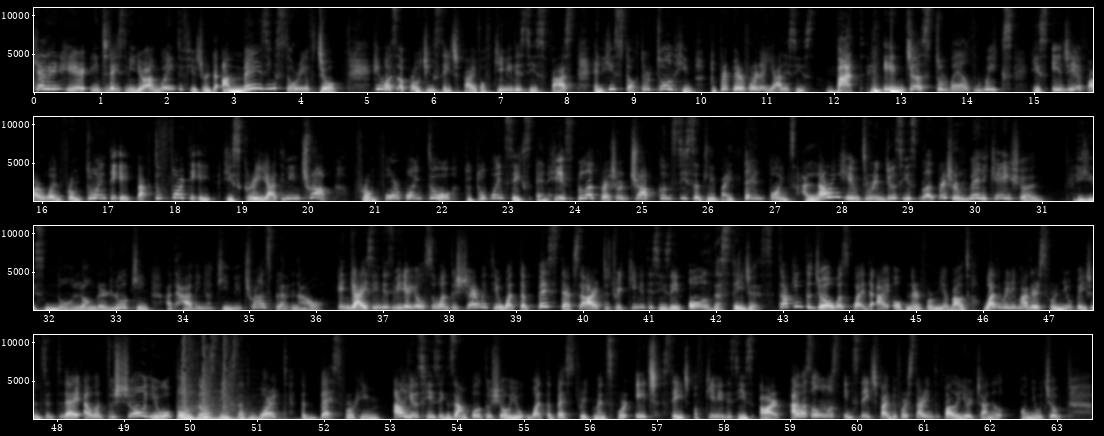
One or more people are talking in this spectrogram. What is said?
Katherine here. In today's video, I'm going to feature the amazing story of Joe. He was approaching stage 5 of kidney disease fast and his doctor told him to prepare for the dialysis. But in just 12 weeks, his EGFR went from 28 back to 48. His creatinine dropped from 4.2 to 2.6 and his blood pressure dropped consistently by 10 points, allowing him to reduce his blood pressure medication. He is no longer looking at having a kidney transplant now. And guys, in this video, I also want to share with you what the best steps are to treat kidney disease in all the stages. Talking to Joe was quite the eye-opener for me about what really matters for new patients and today I want to show you all those things that worked the best for him. I'll use his example to show you what the best treatments for each stage of kidney disease are. I was almost in stage 5 before starting to follow your channel on YouTube.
